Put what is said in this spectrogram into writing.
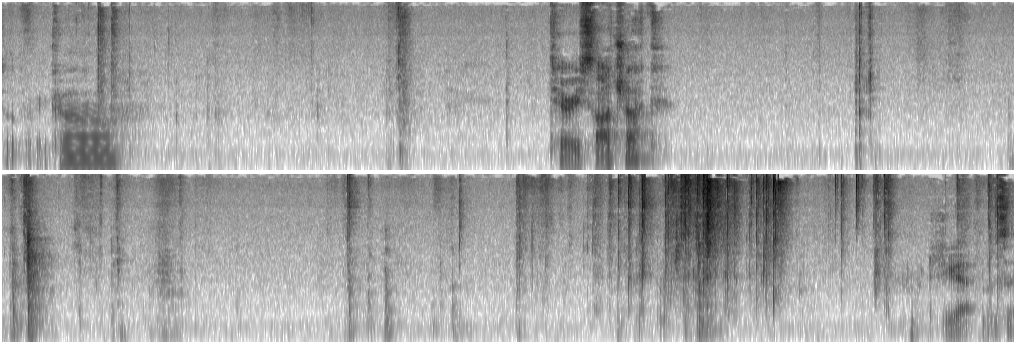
So there we go. Terry Sawchuk. What did you got? Let's see.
